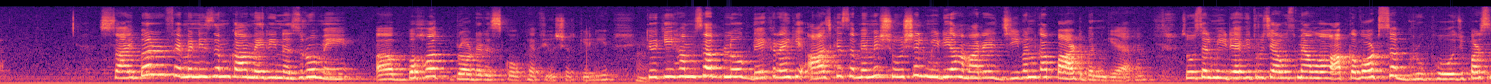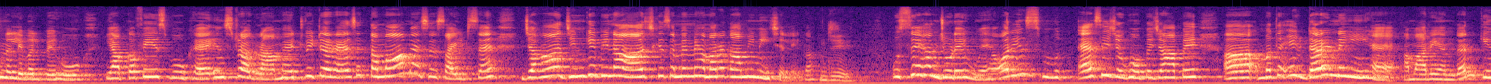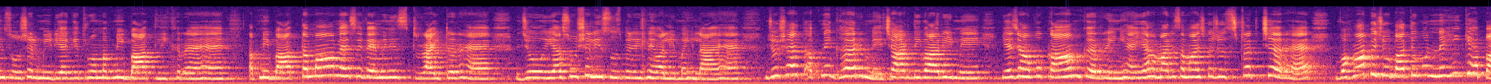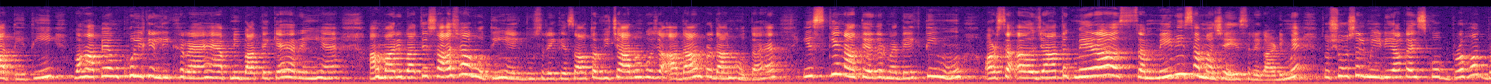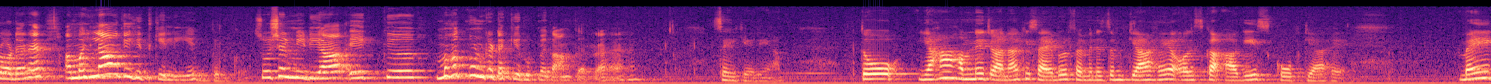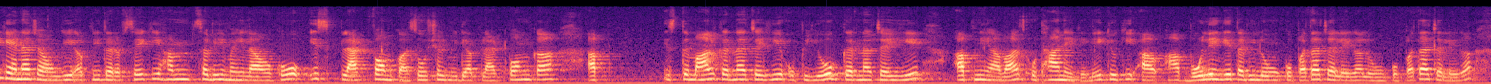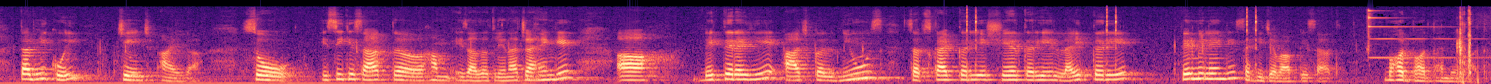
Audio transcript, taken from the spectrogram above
साइबर फेमिनिज़म का मेरी नज़रों में बहुत ब्रॉडर स्कोप है फ्यूचर के लिए। क्योंकि हम सब लोग देख रहे हैं कि आज के समय में सोशल मीडिया हमारे जीवन का पार्ट बन गया है। सोशल मीडिया के थ्रू चाहे उसमें वो आपका व्हाट्सअप ग्रुप हो, जो पर्सनल लेवल पे हो, या आपका फेसबुक है इंस्टाग्राम है ट्विटर है, ऐसे तमाम ऐसे साइट्स हैं जहाँ जिनके बिना आज के समय में हमारा काम ही नहीं चलेगा। जी। उससे हम जुड़े हुए हैं। और इन ऐसी जगहों पे जहाँ पे आ, मतलब एक डर नहीं है हमारे अंदर कि इन सोशल मीडिया के थ्रू हम अपनी बात लिख रहे हैं अपनी बात तमाम ऐसे फेमिनिस्ट राइटर हैं जो या सोशल इशूज़ पे लिखने वाली महिलाएँ हैं जो शायद अपने घर में चार दीवारी में या जहाँ वो काम कर रही हैं या हमारे समाज का जो स्ट्रक्चर है वहाँ पर जो बातें वो नहीं कह पाती थी वहाँ पर हम खुल के लिख रहे हैं अपनी बातें कह रही हैं हमारी बातें साझा होती हैं एक दूसरे के साथ और विचारों को जो आदान प्रदान होता है इसके नाते अगर मैं मैं देखती हूँ और जहाँ तक मेरा सम, मेरी समझ है इस रिगार्डिंग में तो सोशल मीडिया का स्कोप बहुत ब्रॉडर है और महिलाओं के हित के लिए। सोशल मीडिया एक महत्वपूर्ण घटक के रूप में काम कर रहा है। सही कह रही हैं आप। तो यहाँ हमने जाना कि साइबर फेमिनिज्म क्या है और इसका आगे स्कोप क्या है। मैं ये कहना चाहूँगी अपनी तरफ़ से कि हम सभी महिलाओं को इस प्लेटफॉर्म का सोशल मीडिया प्लेटफॉर्म का आप इस्तेमाल करना चाहिए उपयोग करना चाहिए अपनी आवाज़ उठाने के लिए क्योंकि आ, आप बोलेंगे तभी लोगों को पता चलेगा लोगों को पता चलेगा तभी कोई चेंज आएगा। सो so, इसी के साथ हम इजाज़त लेना चाहेंगे। आ, देखते रहिए आजकल न्यूज़ सब्सक्राइब करिए शेयर करिए लाइक करिए फिर मिलेंगे सही जवाब के साथ। बहुत बहुत धन्यवाद।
